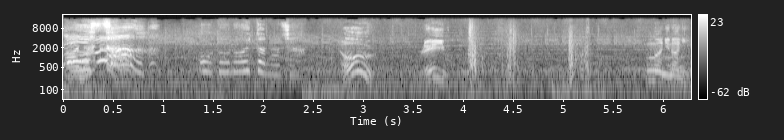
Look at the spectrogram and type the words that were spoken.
あなた驚いたのじゃ。おうレイなになに？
